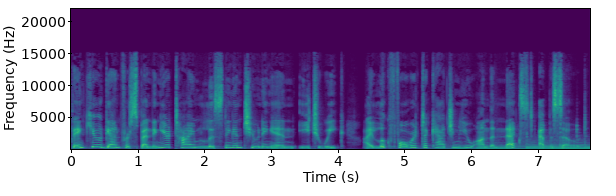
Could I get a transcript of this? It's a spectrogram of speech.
Thank you again for spending your time listening and tuning in each week. I look forward to catching you on the next episode.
